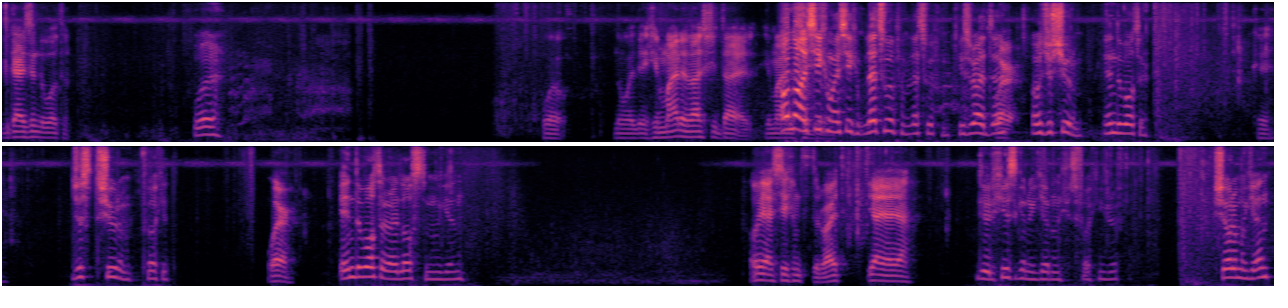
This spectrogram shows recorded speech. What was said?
The guy's in the water. Where? Well, no idea. He might have actually died. He might Oh no, I see him. I see him. Let's whip him, let's whip him. He's right there. Where? Oh, just shoot him. In the water. Okay. Just shoot him, fuck it. Where? In the water, I lost him again. Oh yeah, I see him to the right. Yeah, yeah, yeah. Dude, he's gonna get on his fucking griffin. Shot him again.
